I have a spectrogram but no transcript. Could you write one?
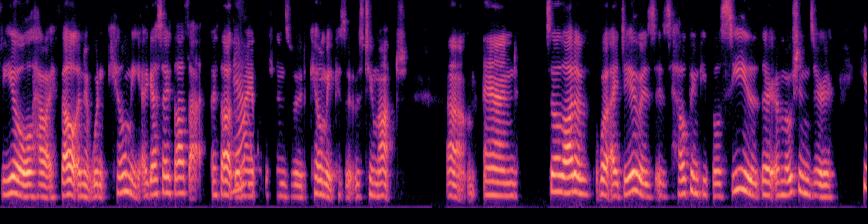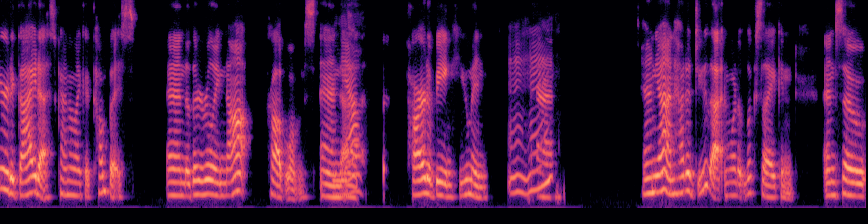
feel how I felt and it wouldn't kill me. I guess I thought that. I thought yeah. that my emotions would kill me because it was too much. Um, and so a lot of what I do is is helping people see that their emotions are here to guide us, kind of like a compass and they're really not problems and uh, yeah. uh, part of being human mm-hmm. and, and yeah and how to do that and what it looks like and and so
